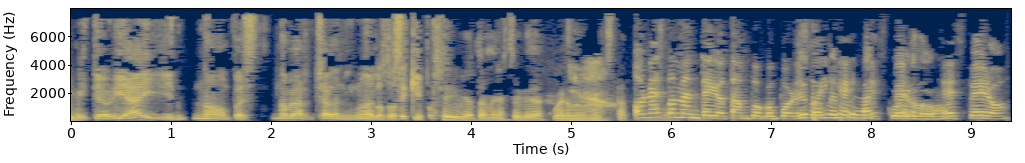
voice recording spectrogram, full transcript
mi teoría y no, pues no veo a Richard en ninguno de los dos equipos. Sí, yo también estoy de acuerdo. Honestamente yo tampoco, por Yo eso dije, estoy de acuerdo. espero, espero,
